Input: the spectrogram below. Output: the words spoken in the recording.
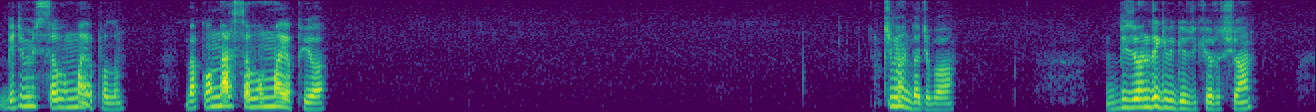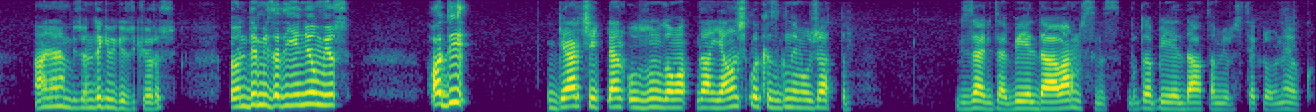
Birimiz savunma yapalım. Bak onlar savunma yapıyor. Kim önde acaba? Biz önde gibi gözüküyoruz şu an. Aynen biz önde gibi gözüküyoruz. Önde miyiz? Hadi yeniyor muyuz? Hadi. Gerçekten uzun zamandan yanlışlıkla kızgın emoji attım. Güzel güzel. Bir el daha var mısınız? Burada bir el daha atamıyoruz. Tekrar oyuna yok.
